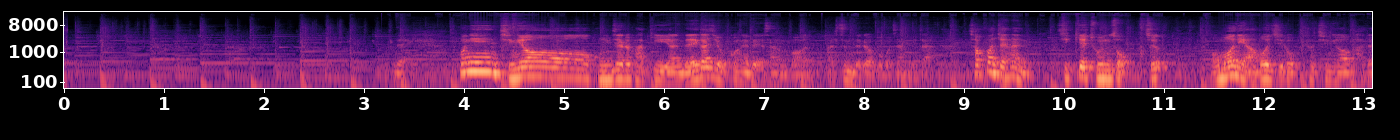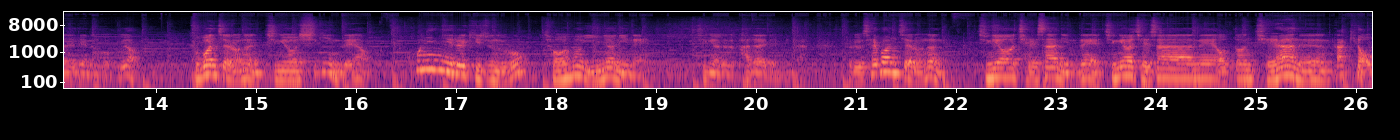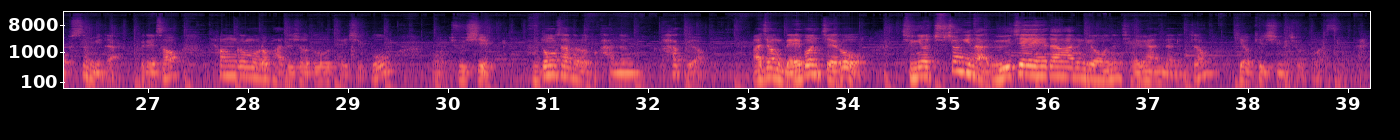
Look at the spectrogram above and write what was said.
네. 혼인 증여 공제를 받기 위한 네 가지 요건에 대해서 한번 말씀드려 보고자 합니다. 첫 번째는 직계 존속, 즉 어머니 아버지로부터 증여 받아야 되는 거고요. 두 번째로는 증여 시기인데요. 혼인일을 기준으로 전후 2년 이내 증여를 받아야 됩니다. 그리고 세 번째로는 증여 재산인데 증여 재산에 어떤 제한은 딱히 없습니다. 그래서 현금으로 받으셔도 되시고 뭐 주식, 부동산으로도 가능하고요. 마지막 네 번째로 증여 추정이나 의제에 해당하는 경우는 제외한다는 점 기억해 주시면 좋을 것 같습니다.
